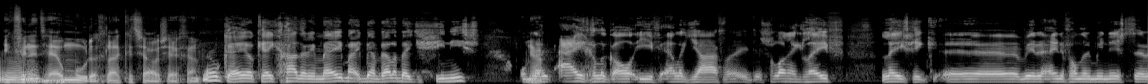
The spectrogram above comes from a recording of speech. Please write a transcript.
Ik vind het heel moedig, laat ik het zo zeggen. Oké, oké, ik ga erin mee, maar ik ben wel een beetje cynisch. Omdat Ja. ik eigenlijk al, elk jaar, dus zolang ik leef, lees ik eh, weer een, of andere minister.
